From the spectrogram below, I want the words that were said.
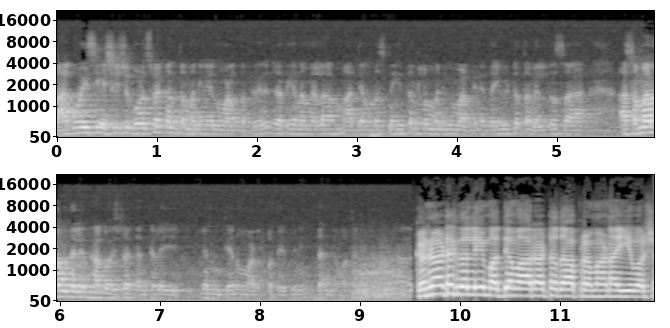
ಭಾಗವಹಿಸಿ ಯಶಸ್ವಿಗೊಳಿಸ್ಬೇಕಂತ ಮನವಿಯನ್ನು ಮಾಡ್ಕೊತಿದ್ದೀನಿ ಜೊತೆಗೆ ನಮ್ಮೆಲ್ಲ ಮಾಧ್ಯಮದ ಸ್ನೇಹಿತರಲ್ಲೂ ಮನವಿ ಮಾಡ್ತೀನಿ. ದಯವಿಟ್ಟು ತಾವೆಲ್ಲರೂ ಸಹ ಆ ಸಮಾರಂಭದಲ್ಲಿ ಭಾಗವಹಿಸ್ಬೇಕಂತೇಳಿ ವಿನಂತಿಯನ್ನು ಮಾಡ್ಕೊತಿದ್ದೀನಿ ಧನ್ಯವಾದ ಕರ್ನಾಟಕದಲ್ಲಿ ಮದ್ಯ ಮಾರಾಟದ ಪ್ರಮಾಣ ಈ ವರ್ಷ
